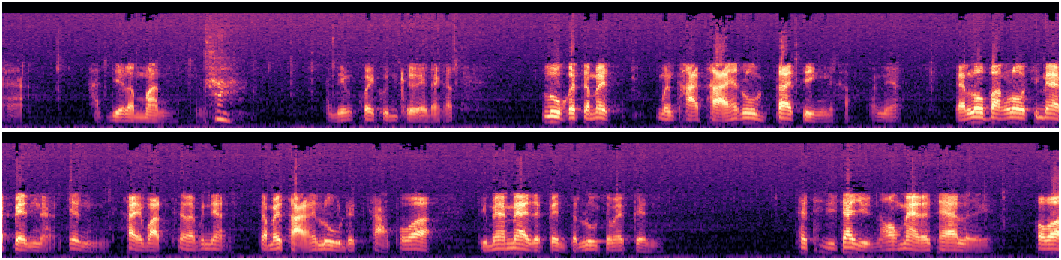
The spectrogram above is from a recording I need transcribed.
อ่าหัดเยอรมันค่ะ อันนี้ไม่ค่อยคุ้นเคยนะครับ ลูกก็จะไม่เห มือนถ่ายถ่ายให้ลูกได้จริงนะครับ อันเนี้ย แต่โรคบางโรคที่แม่เป็นเนี่ยเช่นไข้หวัดอะไรพวกเนี้ยจะไม่ถ่ายให้ลูกเด็ดขาดเพราะว่าถึงแม่แม่จะเป็นแต่ลูกจะไม่เป็นแท้ที่แท้อยู่ในท้องแม่แท้เลย เพราะว่า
